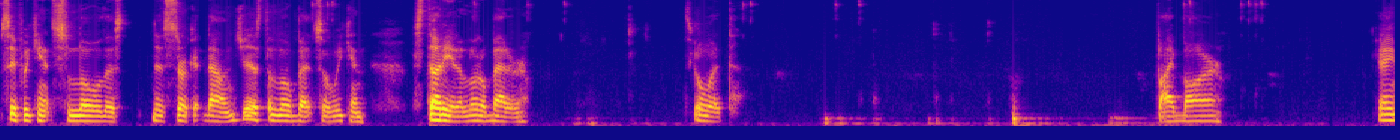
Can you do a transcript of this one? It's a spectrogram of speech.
see if we can't slow this, this circuit down just a little bit so we can study it a little better. Let's go with five bar. Okay.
